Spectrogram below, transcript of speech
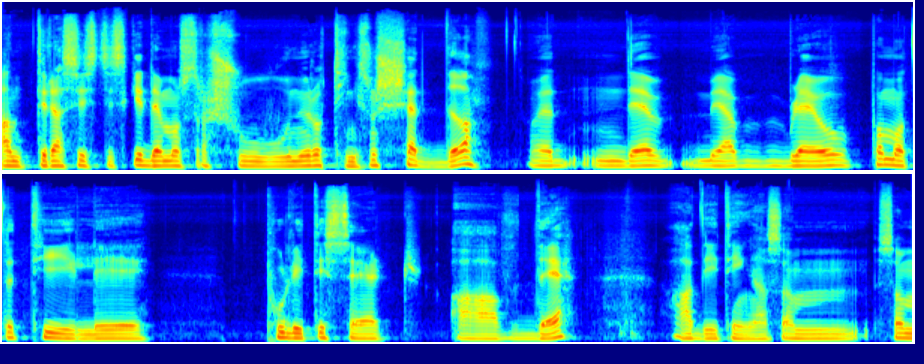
antirasistiske demonstrasjoner og ting som skjedde, da. Og jeg, det, jeg ble jo på en måte tidlig politisert av det. Av de tinga som, som,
